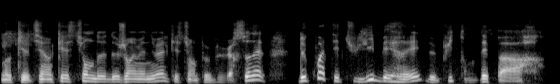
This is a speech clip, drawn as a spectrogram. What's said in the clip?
Ok, tiens, question de Jean-Emmanuel, question un peu plus personnelle. De quoi t'es-tu libéré depuis ton départ?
